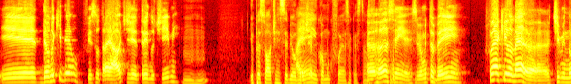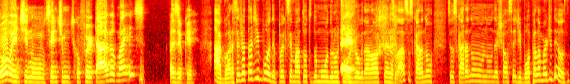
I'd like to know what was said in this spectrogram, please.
e deu no que deu. Fiz o tryout de treino do time. Uhum. E o pessoal te recebeu Aí bem? Já... Como que foi essa questão? Aham, uhum, sim, recebeu muito bem. Foi aquilo, né? Time novo, a gente não se sente muito confortável, mas fazer o quê? Agora você já tá de boa, depois que você matou todo mundo no último é. jogo da Nocturnes lá, se os caras não, se os cara não, não deixar você de boa, pelo amor de Deus. Né?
